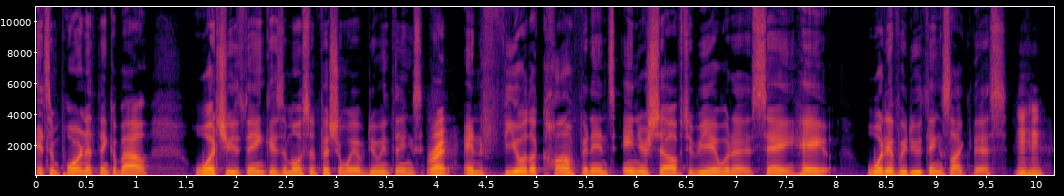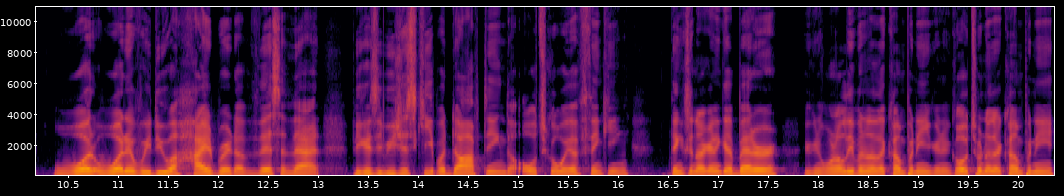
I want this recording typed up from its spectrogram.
it's important to think about what you think is the most efficient way of doing things right and feel the confidence in yourself to be able to say, "Hey, what if we do things like this? hmm What what if we do a hybrid of this and that?" Because if you just keep adopting the old school way of thinking, things are not going to get better. You're going to want to leave another company. You're going to go to another company.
